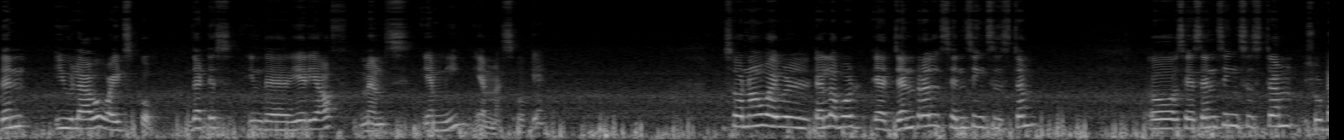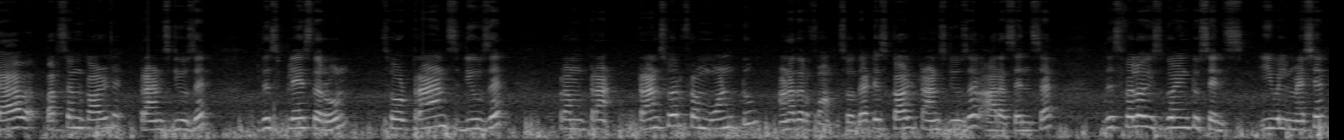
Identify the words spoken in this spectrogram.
Then you will have a wide scope. That is in the area of MEMS MEMS okay? So now I will tell about a general sensing system. So a sensing system should have a person called transducer. This plays the role so transducer from tra- transfer from one to another form. So that is called transducer or a sensor. This fellow is going to sense. He will measure.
